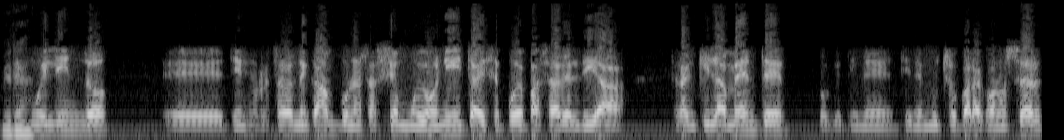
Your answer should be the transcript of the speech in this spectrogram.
Mirá. muy lindo, eh, tiene un restaurante de campo, una estación muy bonita y se puede pasar el día tranquilamente porque tiene, tiene mucho para conocer.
